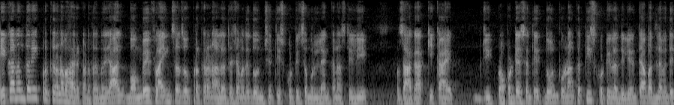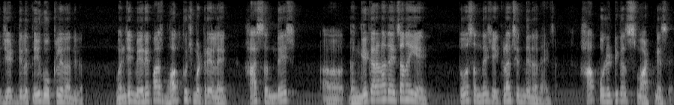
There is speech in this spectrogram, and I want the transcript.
एकानंतर एक प्रकरण बाहेर काढतात. म्हणजे आज बॉम्बे फ्लाईंगचा जो प्रकरण आलं त्याच्यामध्ये दोनशे तीस कोटीचं मूल्यांकन असलेली जागा की काय जी प्रॉपर्टी असेल ते दोन पूर्णांक तीस कोटीला दिली आणि त्या बदल्यामध्ये जेट दिलं तेही गोखलेनं दिलं. म्हणजे मेरे पास बहुत कुछ मटेरियल आहे. हा संदेश दंगेकरांना द्यायचा नाहीये. तो संदेश एकनाथ शिंदेनं द्यायचा. हा पॉलिटिकल स्मार्टनेस आहे.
